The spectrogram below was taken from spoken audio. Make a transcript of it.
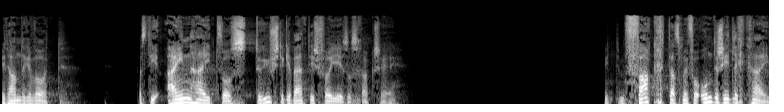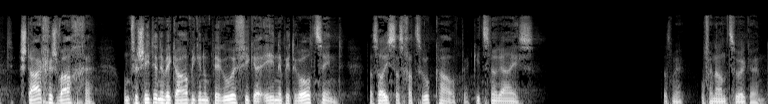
Mit anderen Worten, dass die Einheit, was das tiefste Gebet ist von Jesus, kann geschehen. Mit dem Fakt, dass wir von Unterschiedlichkeit, starken, schwachen und verschiedenen Begabungen und Berufungen eher bedroht sind, dass uns das zurückhalten kann, gibt es nur eins. Dass wir aufeinander zugehen.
